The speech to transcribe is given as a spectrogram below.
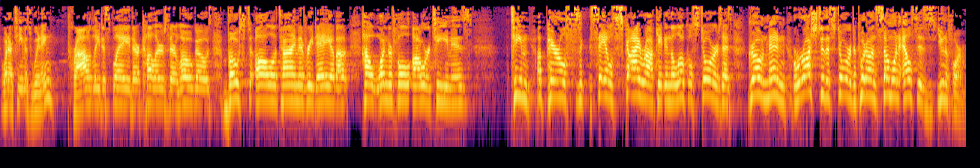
when our team is winning, proudly display their colors, their logos, boast all the time, every day about how wonderful our team is. Team apparel sales skyrocket in the local stores as grown men rush to the store to put on someone else's uniform.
